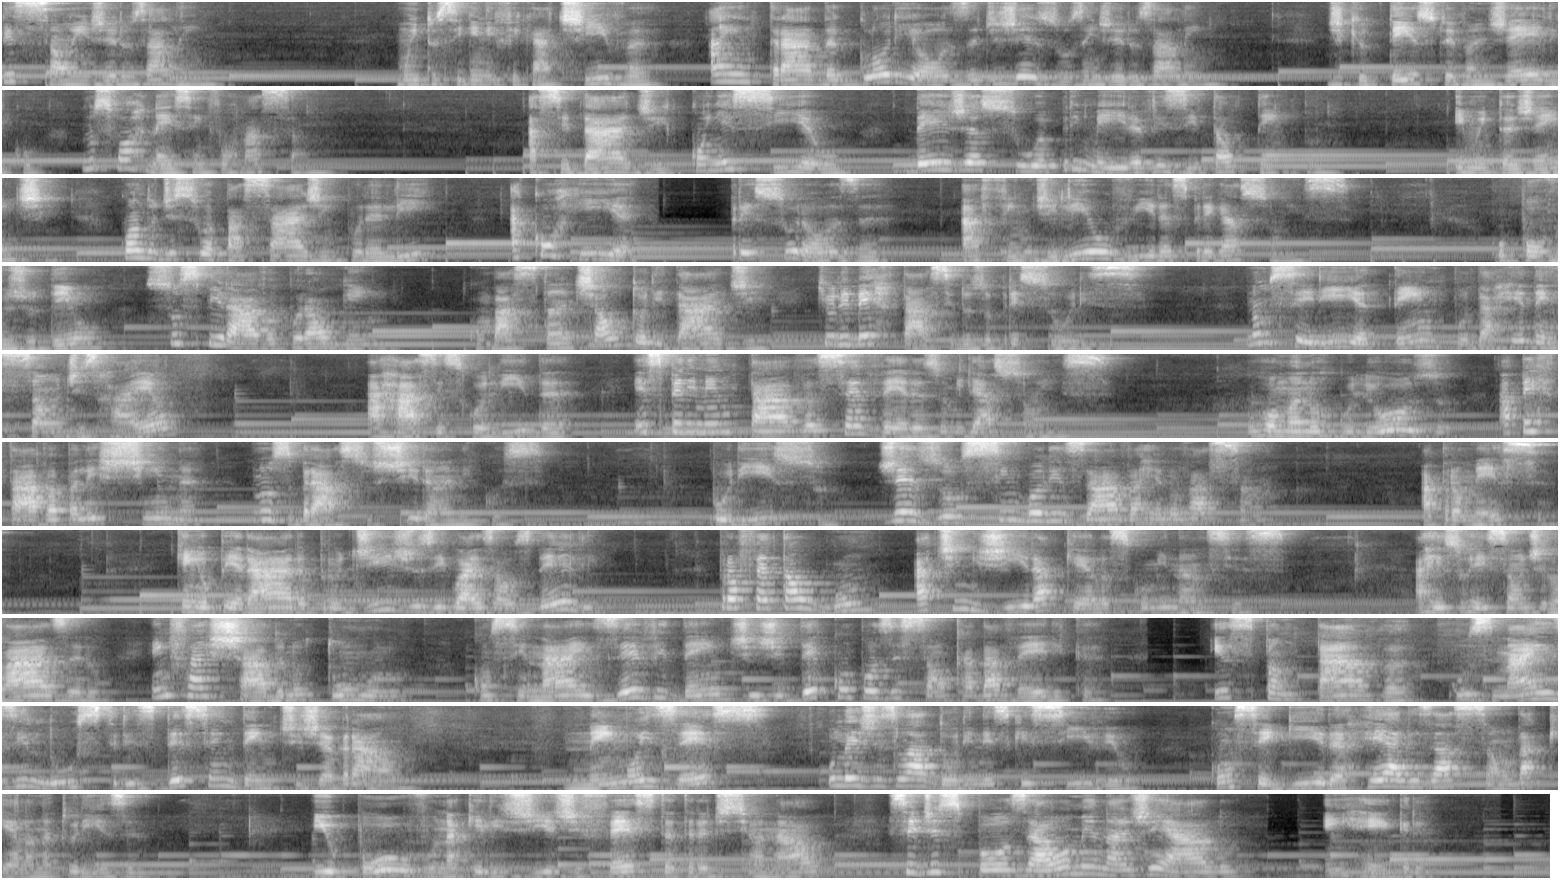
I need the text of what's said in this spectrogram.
lição em Jerusalém. Muito significativa a entrada gloriosa de Jesus em Jerusalém, de que o texto evangélico nos fornece a informação. A cidade conhecia-o desde a sua primeira visita ao templo, e muita gente, quando de sua passagem por ali, acorria pressurosa a fim de lhe ouvir as pregações. O povo judeu suspirava por alguém com bastante autoridade que o libertasse dos opressores. Não seria tempo da redenção de Israel? A raça escolhida experimentava severas humilhações. O romano orgulhoso apertava a Palestina nos braços tirânicos. Por isso, Jesus simbolizava a renovação, a promessa. Quem operara prodígios iguais aos dele, profeta algum atingira aquelas culminâncias. A ressurreição de Lázaro, enfaixado no túmulo, com sinais evidentes de decomposição cadavérica, espantava os mais ilustres descendentes de Abraão. Nem Moisés, o legislador inesquecível, conseguira realização daquela natureza. E o povo, naqueles dias de festa tradicional, se dispôs a homenageá-lo em regra.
